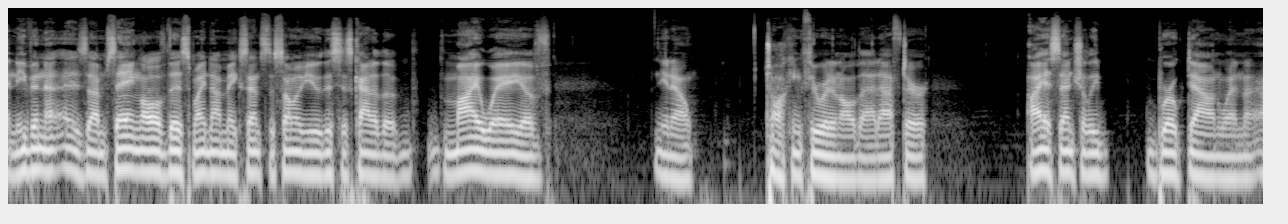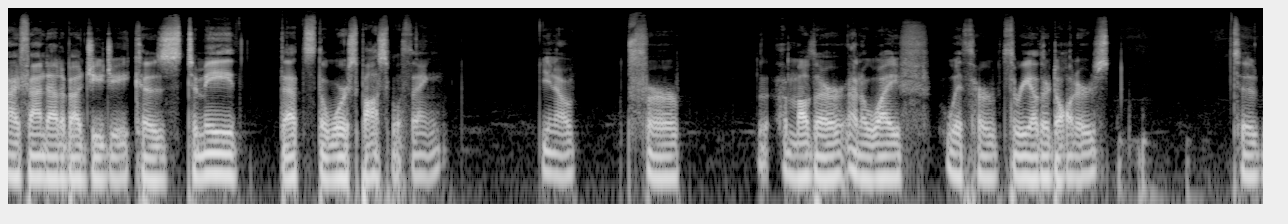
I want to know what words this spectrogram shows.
and even as i'm saying all of this might not make sense to some of you this is kind of the my way of you know talking through it and all that after i essentially broke down when I found out about Gigi because to me, that's the worst possible thing, you know, for a mother and a wife with her three other daughters to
